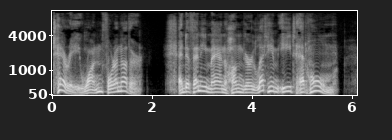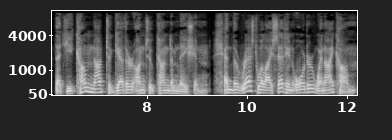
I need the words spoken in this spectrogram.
tarry one for another. And if any man hunger, let him eat at home, that ye come not together unto condemnation. And the rest will I set in order when I come.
